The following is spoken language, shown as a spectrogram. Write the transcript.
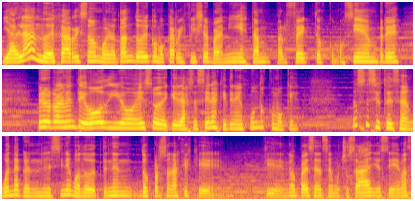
Y hablando de Harrison, bueno, tanto él como Carrie Fisher para mí están perfectos como siempre. Pero realmente odio eso de que las escenas que tienen juntos como que... No sé si ustedes se dan cuenta que en el cine cuando tienen dos personajes que, que no aparecen hace muchos años y demás,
